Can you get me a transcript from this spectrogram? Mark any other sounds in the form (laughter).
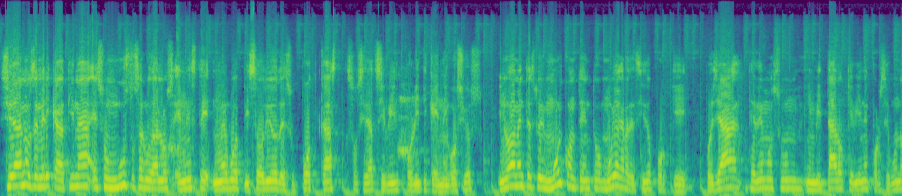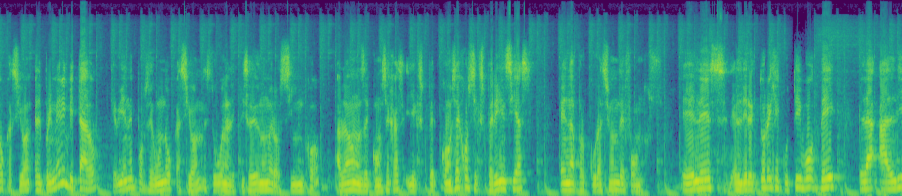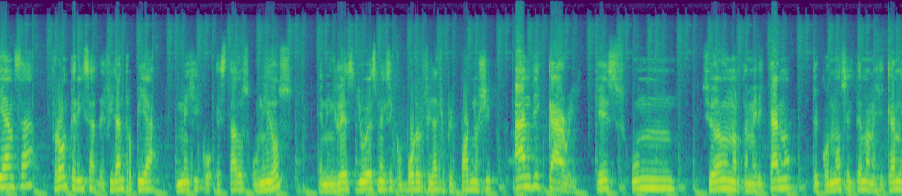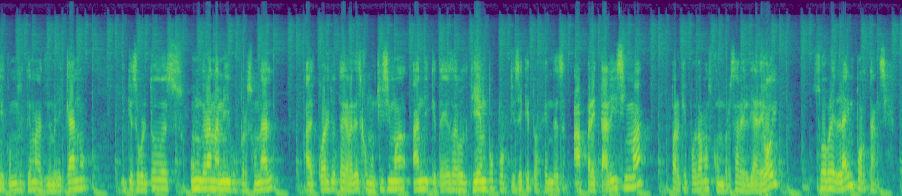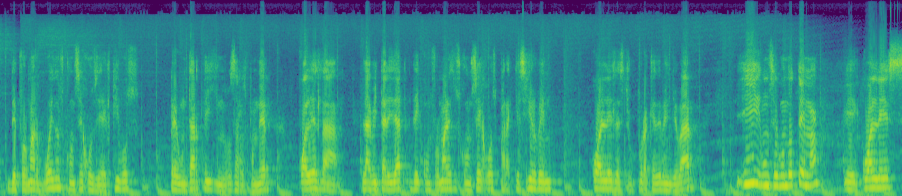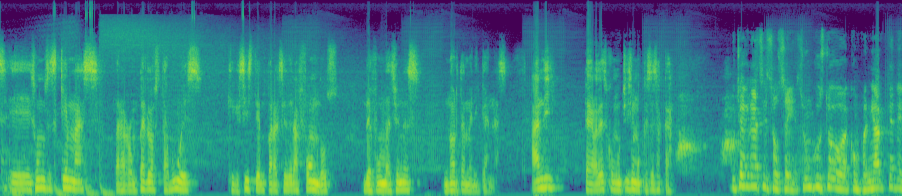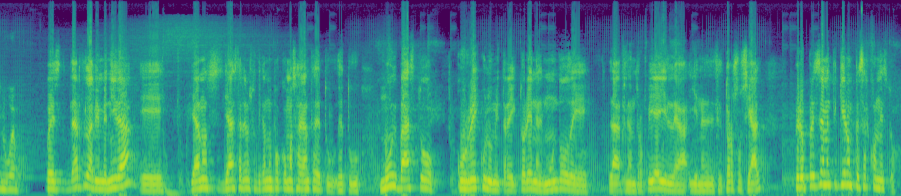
Ciudadanos de América Latina, es un gusto saludarlos en este nuevo episodio de su podcast Sociedad Civil, Política y Negocios. Y nuevamente estoy muy contento, muy agradecido porque pues ya tenemos un invitado que viene por segunda ocasión. El primer invitado que viene por segunda ocasión estuvo en el episodio número 5. Hablábamos de consejos y, consejos y experiencias en la procuración de fondos. Él es el director ejecutivo de la Alianza Fronteriza de Filantropía México-Estados Unidos, en inglés US Mexico Border Philanthropy Partnership, Andy Carey, que es un ciudadano norteamericano que conoce el tema mexicano que conoce el tema latinoamericano y que sobre todo es un gran amigo personal al cual yo te agradezco muchísimo, Andy, que te hayas dado el tiempo porque sé que tu agenda es apretadísima para que podamos conversar el día de hoy sobre la importancia de formar buenos consejos directivos, preguntarte y nos vas a responder cuál es la, la vitalidad de conformar estos consejos, para qué sirven, cuál es la estructura que deben llevar. Y un segundo tema eh, cuáles eh, son los esquemas para romper los tabúes que existen para acceder a fondos de fundaciones norteamericanas. Andy, te agradezco muchísimo que estés acá. Muchas gracias, José. Es un gusto acompañarte de nuevo. Pues darte la bienvenida. Eh, ya, nos, ya estaremos platicando un poco más adelante de tu, de tu muy vasto currículum y trayectoria en el mundo de la filantropía y, en el sector social. Pero precisamente quiero empezar con esto.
